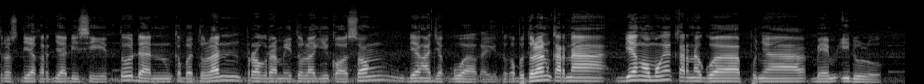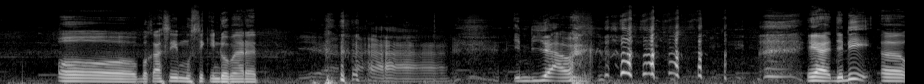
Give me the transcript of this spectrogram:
Terus dia kerja di situ dan kebetulan program itu lagi kosong, dia ngajak gue kayak gitu. Kebetulan karena dia ngomongnya karena gue punya BMI dulu. Oh, Bekasi Musik Indomaret. India apa? Ya, jadi eh,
